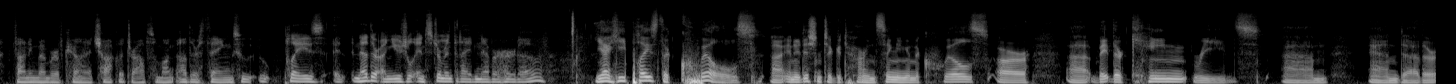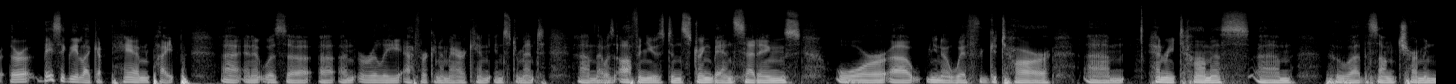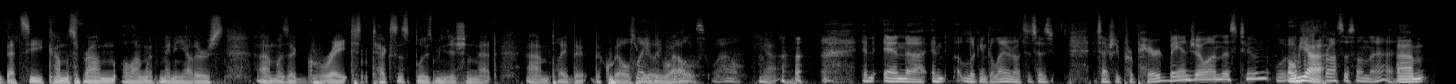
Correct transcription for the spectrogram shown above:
founding member of Carolina Chocolate Drops, among other things, who, who plays another unusual instrument that I'd never heard of. Yeah, he plays the quills uh, in addition to guitar and singing, and the quills are uh, they're cane reeds, um, and uh, they're they're basically like a pan pipe, uh, and it was a, a, an early African American instrument um, that was often used in string band settings or uh, you know with guitar. Um, Henry Thomas. Um, who uh, the song Charmin Betsy comes from, along with many others, um, was a great Texas blues musician that um, played the, the quills Played really the well. quills. Wow. Yeah. And and uh, and looking at the liner notes, it says it's actually prepared banjo on this tune. What Oh, yeah. the process on that. Um,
